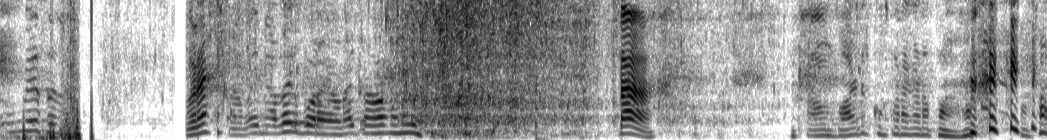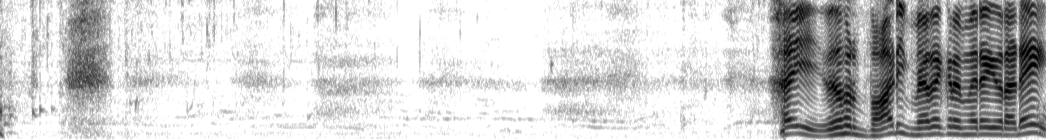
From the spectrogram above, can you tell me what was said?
உண்மையே சொல்லு. போறேன் நான் போய் மிதக்க போகிறேன் உனக்கு அவன் டா. அவன் பாட்டு குப்புற கிடப்பான். ஹை ஏதோ ஒரு பாடி மிதக்கிற மாதிரி டேய்.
